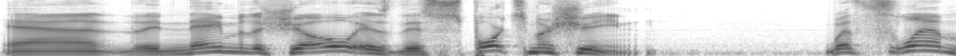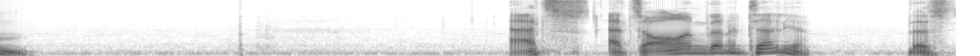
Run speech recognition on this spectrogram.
And the name of the show is The Sports Machine with Slim. That's that's all I'm going to tell you. This,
